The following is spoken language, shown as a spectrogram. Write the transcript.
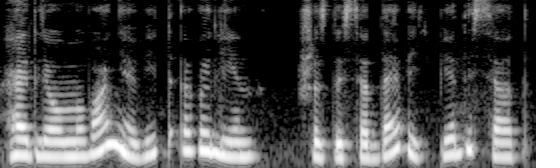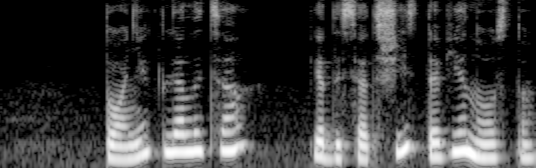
Гель для умивання від Evelyn 69,50. Тонік для лиця 56,90.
